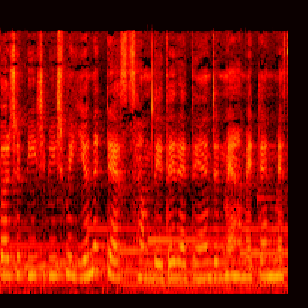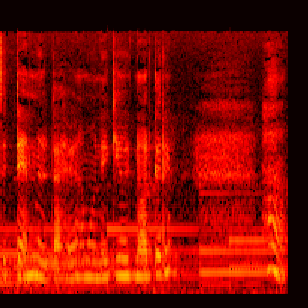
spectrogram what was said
पर जो बीच बीच में यूनिट टेस्ट हम देते रहते हैं, जिनमें हमें टेन में से टेन मिलता है, हम उन्हें क्यों इग्नोर करें? हाँ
